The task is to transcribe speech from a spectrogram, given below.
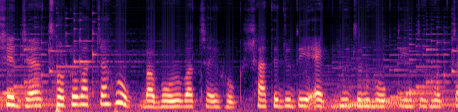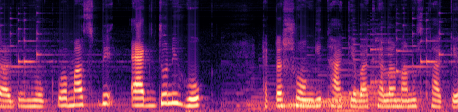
সে যা ছোট বাচ্চা হোক বা বড় বাচ্চাই হোক, সাথে যদি এক দুজন হোক, তিনজন হোক, চারজন হোক, বা মাস্ট বি একজনই হোক, একটা সঙ্গী থাকে বা খেলার মানুষ থাকে,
